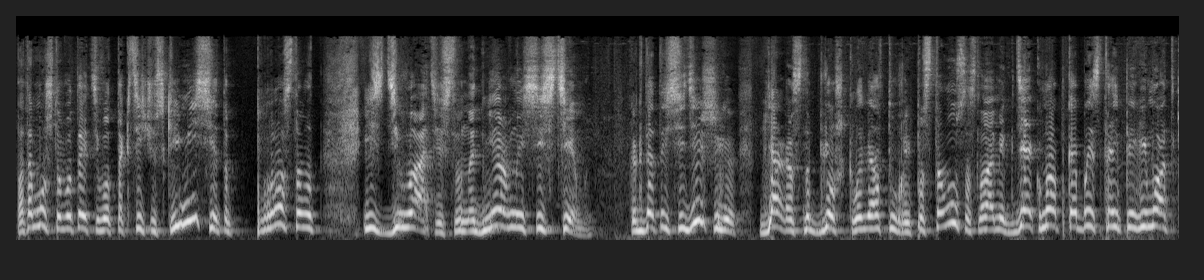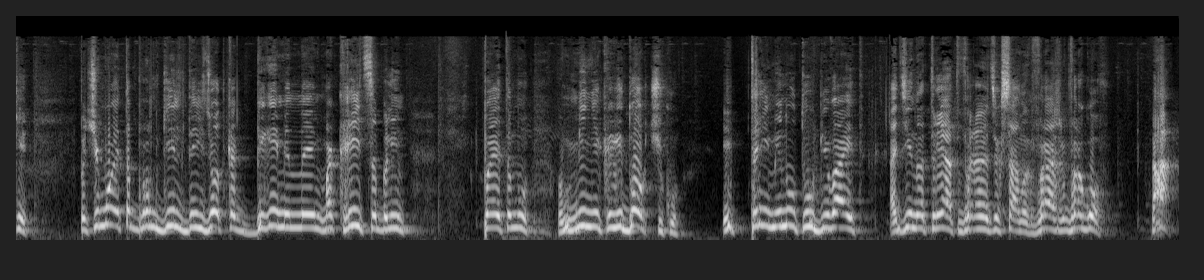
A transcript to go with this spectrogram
Потому что вот эти вот тактические миссии, это просто вот издевательство над нервной системой. Когда ты сидишь и яростно бьешь клавиатурой по столу со словами «Где кнопка быстрой перемотки?» Почему эта Брунгильда идет как беременная мокрица, блин? По этому мини-коридорчику и три минуты убивает один отряд этих самых враж... врагов. А!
